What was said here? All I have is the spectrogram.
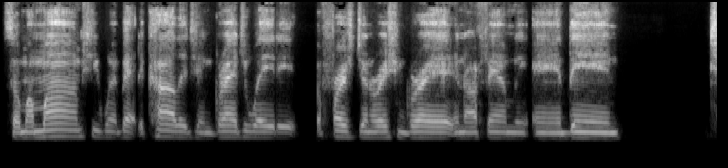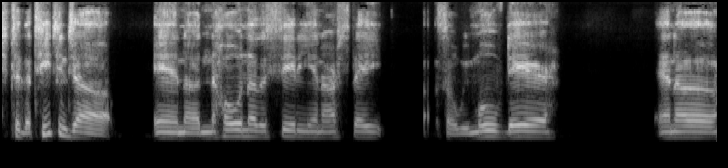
so my mom, she went back to college and graduated, a first generation grad in our family. And then she took a teaching job in a whole nother city in our state. So we moved there. And uh,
